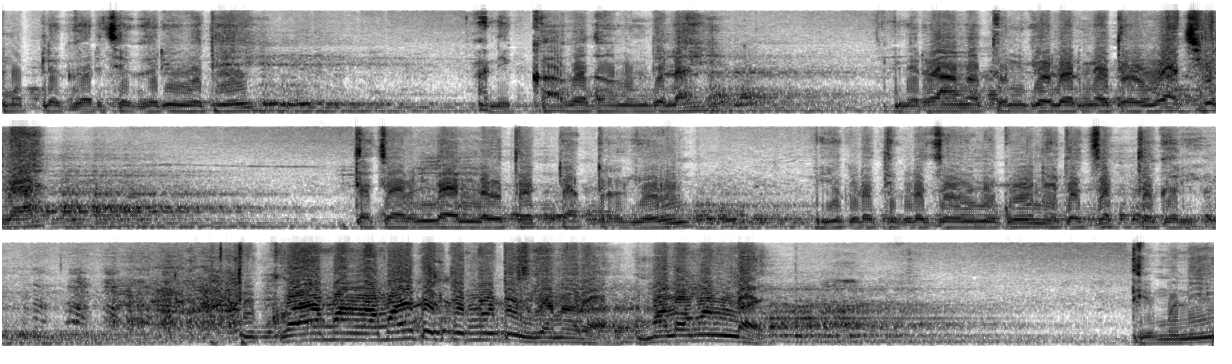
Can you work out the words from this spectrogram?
मग आपल्या घरचे घरी होते आणि कागद आणून दिलाय. मी रानातून गेलो मी ते वाचीला त्याच्यावर लिहायला होतं ट्रॅक्टर घेऊन इकडं तिकडं जाऊ नको नाही तर जप्त करी. ते काय म्हणला माहिती आहे ते नोटीस घेणारा? मला म्हणलाय. ते म्हणी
